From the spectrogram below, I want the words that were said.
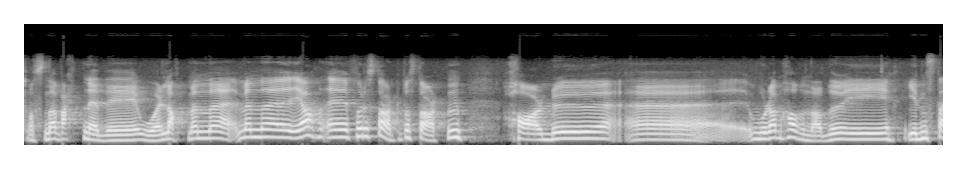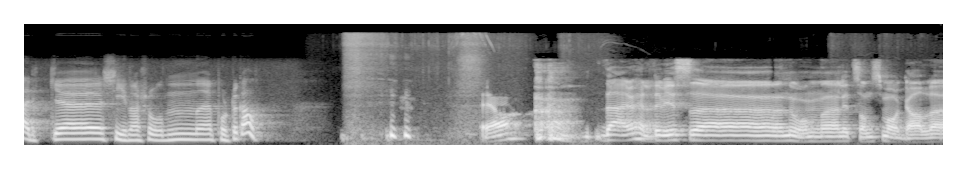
det har vært nede i OL. Men, eh, men eh, ja, eh, for å starte på starten. Har du eh, Hvordan havna du i, i den sterke skinasjonen eh, Portugal? Ja, det er jo heldigvis eh, noen eh, litt sånn smågale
